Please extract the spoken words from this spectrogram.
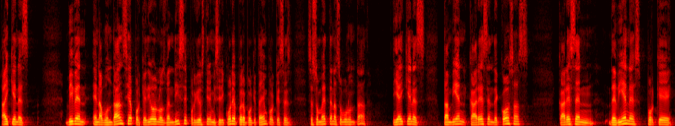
hay quienes viven en abundancia porque Dios los bendice, porque Dios tiene misericordia, pero porque también porque se, se someten a su voluntad. Y hay quienes también carecen de cosas, carecen de bienes, porque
